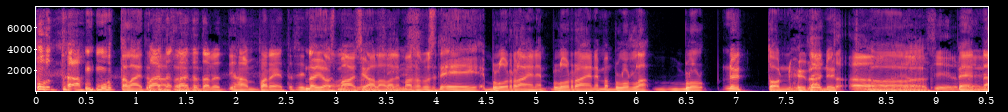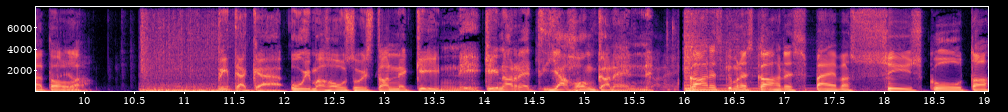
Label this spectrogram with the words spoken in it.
mutta Mutta laitetaan laita, se. laitetaan nyt ihan pari, että sitten... No jos mä olisin alalla, niin mä sanoisin, että ei, blurraa enemmän, blurraa enemmän, blurra, blur, nyt on hyvä, nyt, Nyt oh, joo, oh, siinä mennään tolla. joo. Pitäkää uimahousuistanne kiinni. Kinaret ja Honkanen. 22. päivä syyskuuta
